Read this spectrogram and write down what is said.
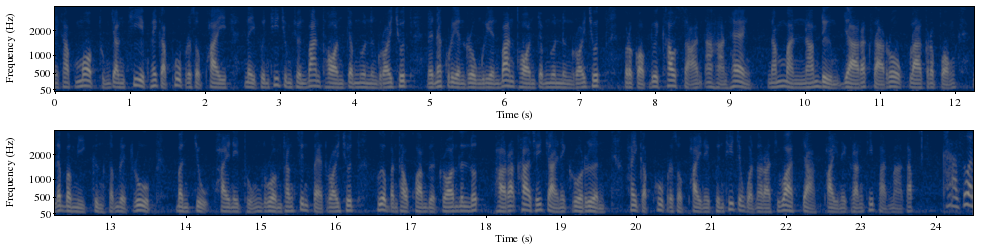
นะครับมอบถุงยางชีพให้กับผู้ประสบภัย ในพื้นที่ชุมชนบ้านทอนจำนวน 100 ชุด และนักเรียนโรงเรียนบ้านทอนจำนวน 100 ชุด ประกอบด้วยข้าวสารอาหารแห้ง น้ำมันน้ำดื่ม ยารักษาโรค ปลากระป๋อง และบะหมี่กึ่งสำเร็จรูป บรรจุภายในถุงรวมทั้งสิ้น 800 ชุด เพื่อบรรเทาความเดือดร้อนและลดภาระค่าใช้จ่ายในครัวเรือน ให้กับผู้ประสบภัยในพื้นที่จังหวัดนราธิวาสจากภัยในครั้งที่ผ่านมาครับ ค่ะส่วน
